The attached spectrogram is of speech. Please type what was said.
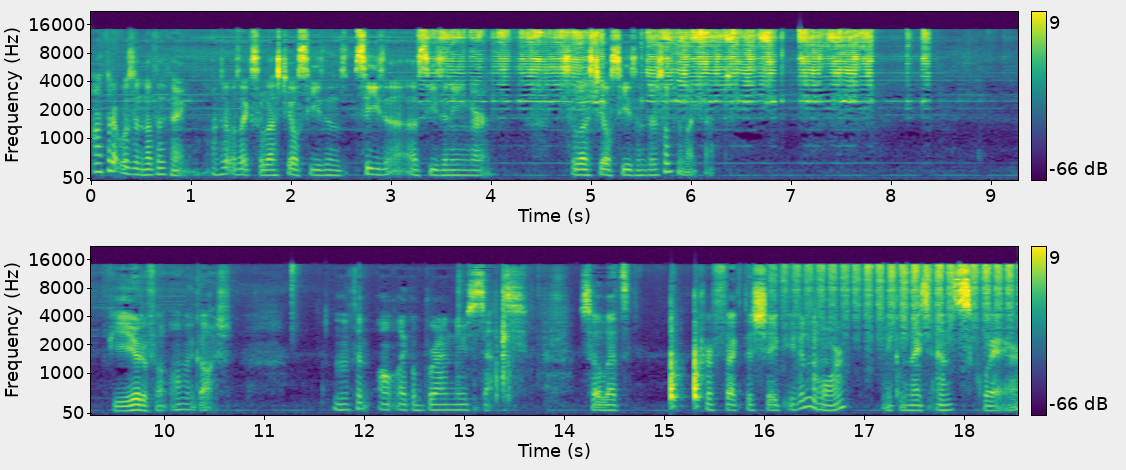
I thought it was another thing. I thought it was like Celestial Seasons, season, uh, seasoning, or Celestial Seasons, or something like that. Beautiful. Oh my gosh, nothing like a brand new set. So let's perfect the shape even more. Make them nice and square.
